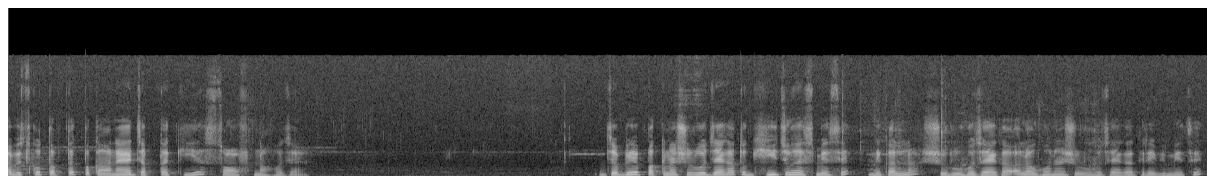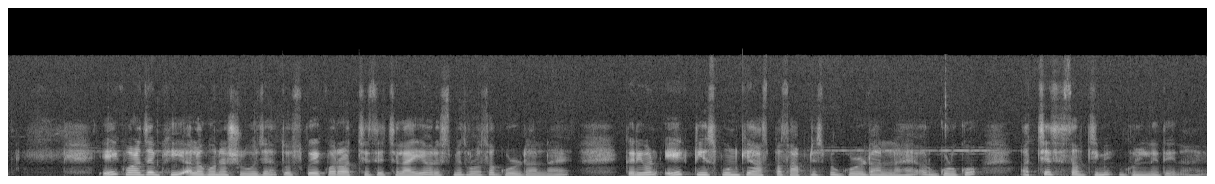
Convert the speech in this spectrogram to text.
अब इसको तब तक पकाना है जब तक कि ये सॉफ्ट ना हो जाए। जब ये पकना शुरू हो जाएगा तो घी जो है इसमें से निकलना शुरू हो जाएगा, अलग होना शुरू हो जाएगा ग्रेवी में से। एक बार जब घी अलग होना शुरू हो जाए तो उसको एक बार अच्छे से चलाइए और इसमें थोड़ा सा गुड़ डालना है। करीबन एक टीस्पून के आसपास आपने इसमें गुड़ डालना है और गुड़ को अच्छे से सब्ज़ी में घुलने देना है।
